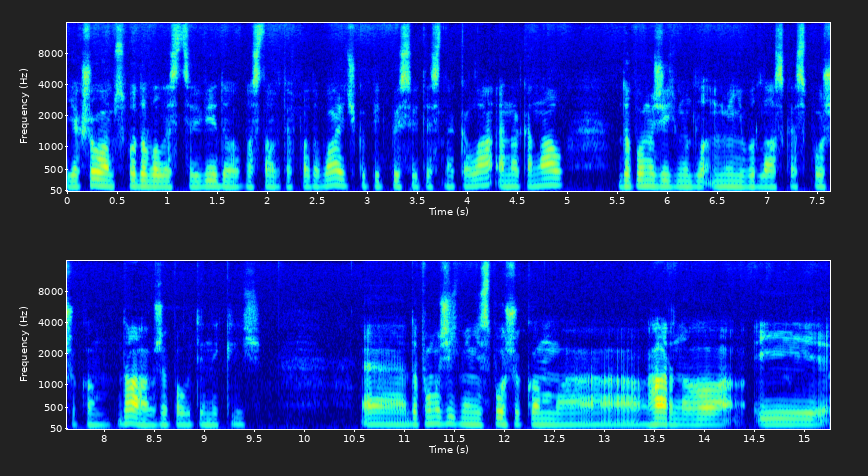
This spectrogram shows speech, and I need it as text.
Якщо вам сподобалось це відео, поставте вподобайку, підписуйтесь на, канал, допоможіть мені, будь ласка, з пошуком. Да, вже паутинний кліщ. Е, допоможіть мені з пошуком е, гарного і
